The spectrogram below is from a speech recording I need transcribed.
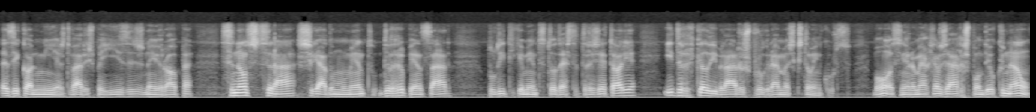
as economias de vários países na Europa, se não será chegado o momento de repensar politicamente toda esta trajetória e de recalibrar os programas que estão em curso. Bom, a senhora Merkel já respondeu que não,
